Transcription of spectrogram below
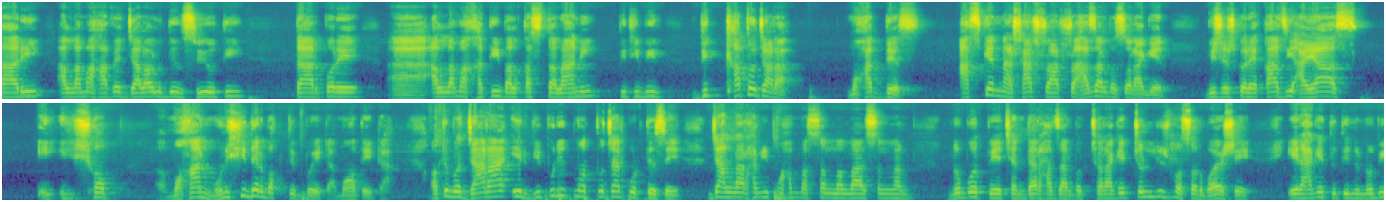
কারি, আল্লামা হাফেজ জালালউদ্দিন সৈয়তি, তারপরে আল্লামা খতিব আল কাস্তালানি, পৃথিবীর বিখ্যাত যারা মহাদ্দেশ, আজকের না সাতশো আটশো হাজার বছর আগের, বিশেষ করে কাজী আয়াস, এই এইসব মহান মনীষীদের বক্তব্য এটা, মত এটা। অতএব যারা এর বিপরীত মত প্রচার করতেছে, যে আল্লাহর হাবিব মোহাম্মদ সাল্লাহ সাল্লাম নব্বত পেয়েছেন দেড় হাজার বছর আগে, চল্লিশ বছর বয়সে, এর আগে তো তিনি নবী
